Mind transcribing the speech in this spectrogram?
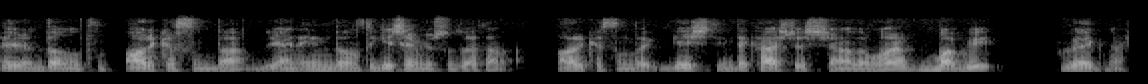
Aaron Donald'ın arkasında yani Aaron Donald'ı geçemiyorsun zaten. Arkasında geçtiğinde karşılaşacağın adam olarak Bobby Wagner.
